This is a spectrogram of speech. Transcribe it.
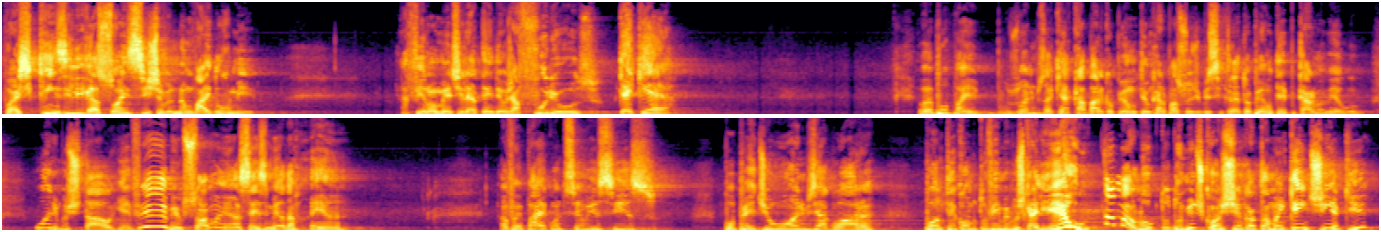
Foi umas 15 ligações insistindo, não vai dormir. Aí, finalmente ele atendeu já furioso. O que, que é? Eu falei, pô, pai, os ônibus aqui acabaram. Que eu perguntei, o cara passou de bicicleta, eu perguntei para o cara, meu amigo, o ônibus tal. E ele falou, só amanhã, seis e meia da manhã. Aí eu falei, pai, aconteceu isso e isso. Pô, perdi o ônibus e agora? Pô, não tem como tu vir me buscar? Ele, eu? Tá maluco? Tô dormindo de conchinha com o tamanho quentinho aqui.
